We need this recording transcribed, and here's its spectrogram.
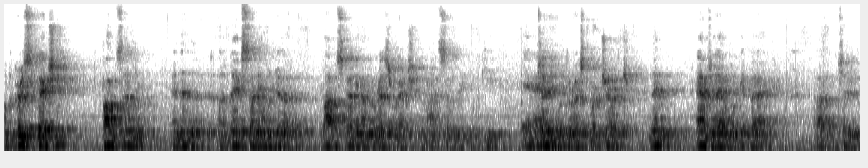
on the crucifixion, Palm Sunday, and then the uh, next Sunday I'm going to do a Bible study on the resurrection, right? So keep with the rest of our church. And then after that, we'll get back uh, to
